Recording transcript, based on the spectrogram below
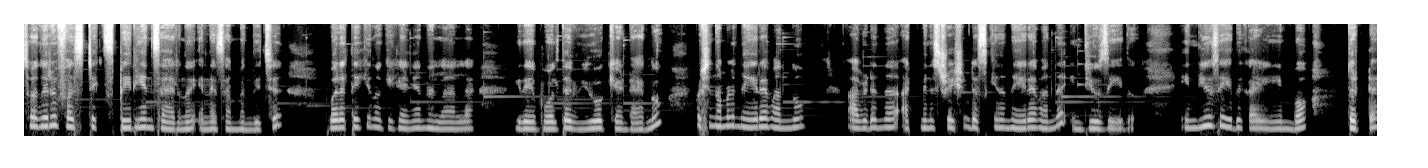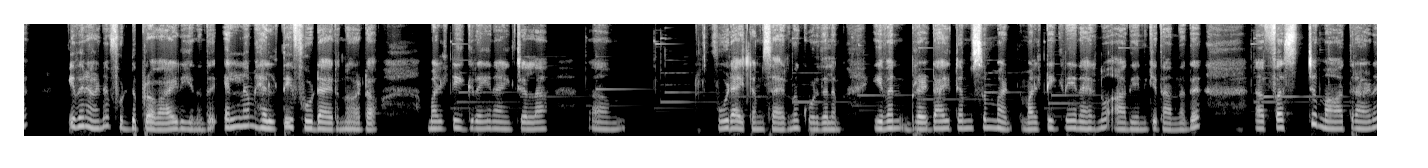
സോ അതൊരു ഫസ്റ്റ് എക്സ്പീരിയൻസ് ആയിരുന്നു എന്നെ സംബന്ധിച്ച്. പുറത്തേക്ക് നോക്കിക്കഴിഞ്ഞാൽ നല്ല നല്ല ഇതേപോലത്തെ വ്യൂ ഒക്കെ ഉണ്ടായിരുന്നു. പക്ഷെ നമ്മൾ നേരെ വന്നു. അവിടുന്ന് അഡ്മിനിസ്ട്രേഷൻ ഡെസ്കിൽ നിന്ന് നേരെ വന്ന് ഇൻഡ്യൂസ് ചെയ്തു. ഇൻഡ്യൂസ് ചെയ്ത് കഴിയുമ്പോൾ തൊട്ട് ഇവരാണ് ഫുഡ് പ്രൊവൈഡ് ചെയ്യുന്നത്. എല്ലാം ഹെൽത്തി ഫുഡായിരുന്നു കേട്ടോ. മൾട്ടിഗ്രെയിൻ ആയിട്ടുള്ള ആം, ഫുഡ് ഐറ്റംസ് ആയിരുന്നു കൂടുതലും. ഈവൻ ബ്രെഡ് ഐറ്റംസും മൾട്ടി മൾട്ടിഗ്രെയിൻ ആയിരുന്നു ആദ്യം എനിക്ക് തന്നത്. ഫസ്റ്റ് മാത്രമാണ്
